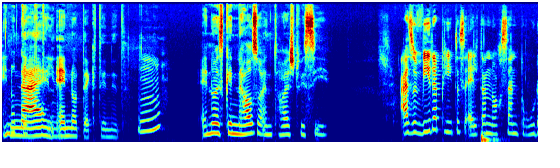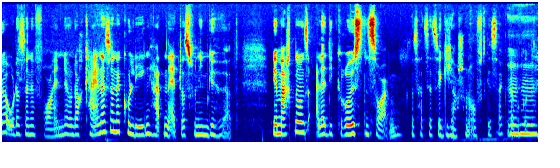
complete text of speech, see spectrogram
Enno deckt Nein, ihn. Enno deckt ihn nicht. Enno ist genauso enttäuscht wie sie. Also weder Peters Eltern noch sein Bruder oder seine Freunde und auch keiner seiner Kollegen hatten etwas von ihm gehört. Wir machten uns alle die größten Sorgen. Das hat sie jetzt wirklich auch schon oft gesagt. Aber gut.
